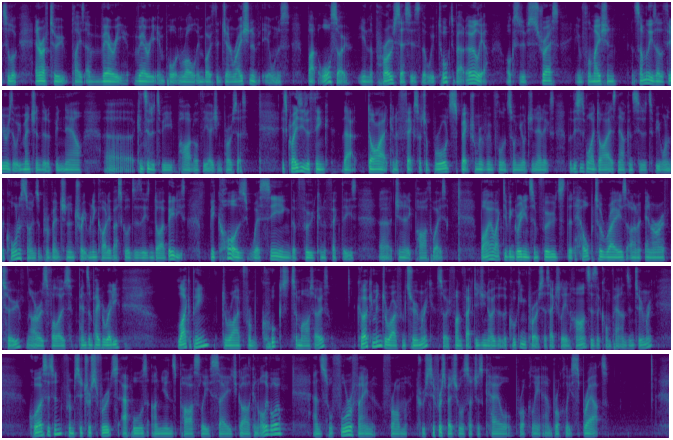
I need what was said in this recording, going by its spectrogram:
So, look, NRF2 plays a very, very important role in both the generation of illness, but also in the processes that we've talked about earlier oxidative stress, inflammation, and some of these other theories that we mentioned that have been now uh, considered to be part of the aging process. It's crazy to think that diet can affect such a broad spectrum of influence on your genetics, but this is why diet is now considered to be one of the cornerstones of prevention and treatment in cardiovascular disease and diabetes, because we're seeing that food can affect these uh, genetic pathways. Bioactive ingredients in foods that help to raise NRF2 are as follows pens and paper ready. Lycopene, derived from cooked tomatoes, Curcumin derived from turmeric. So, fun fact did you know that the cooking process actually enhances the compounds in turmeric? Quercetin from citrus fruits, apples, onions, parsley, sage, garlic, and olive oil. And sulforaphane from cruciferous vegetables such as kale, broccoli, and broccoli sprouts.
